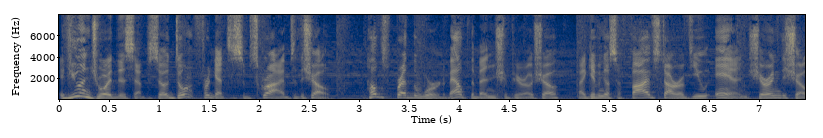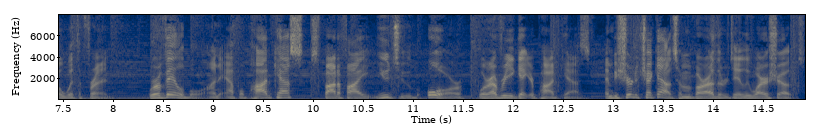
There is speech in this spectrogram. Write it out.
If you enjoyed this episode, don't forget to subscribe to the show. Help spread the word about The Ben Shapiro Show by giving us a five star review and sharing the show with a friend. We're available on Apple Podcasts, Spotify, YouTube, or wherever you get your podcasts. And be sure to check out some of our other Daily Wire shows.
